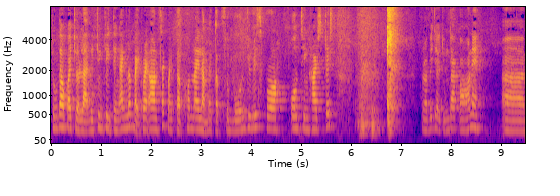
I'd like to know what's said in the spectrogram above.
Chúng ta quay trở lại với chương trình tiếng Anh lớp 7 Try On sách bài tập. Hôm nay làm bài tập số 4 Unit 4 Onting High stress Rồi bây giờ chúng ta có này. À,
